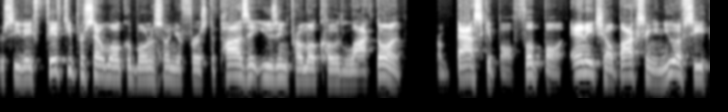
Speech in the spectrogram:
Receive a 50% welcome bonus on your first deposit using promo code LOCKED ON from basketball, football, NHL, boxing, and UFC,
